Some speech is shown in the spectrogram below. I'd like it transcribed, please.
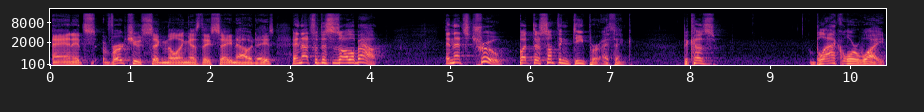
And it's virtue signaling, as they say nowadays. And that's what this is all about. And that's true. But there's something deeper, I think. Because black or white,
